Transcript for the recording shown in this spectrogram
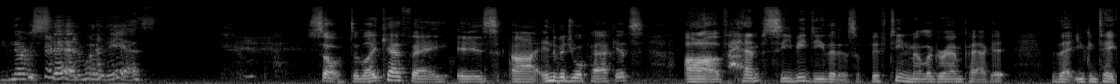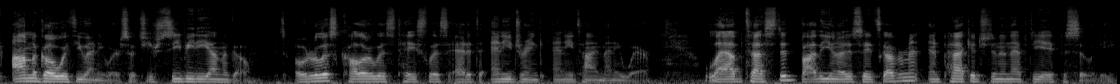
you've never said what it is. So, Delight Cafe is uh, individual packets of hemp CBD that is a 15 milligram packet that you can take on the go with you anywhere. So, it's your CBD on the go. It's odorless, colorless, tasteless, added to any drink, anytime, anywhere. Lab tested by the United States government and packaged in an FDA facility.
